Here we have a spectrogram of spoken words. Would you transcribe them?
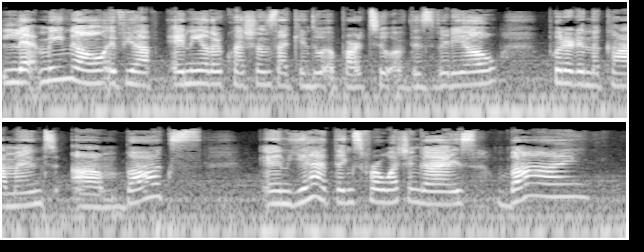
let me know if you have any other questions. I can do a part two of this video. Put it in the comment um, box. And yeah, thanks for watching guys. Bye.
